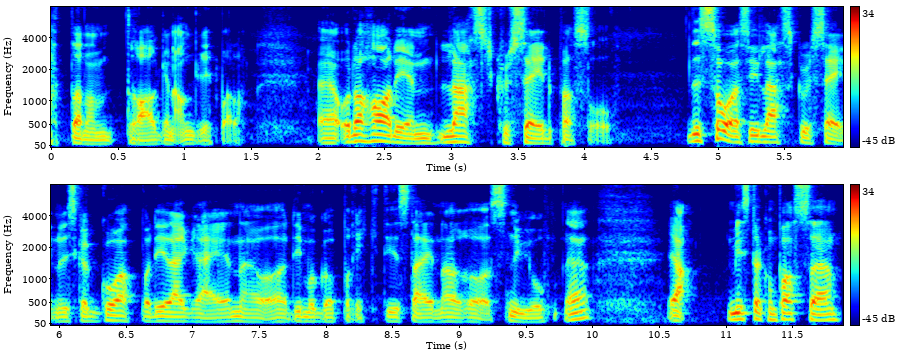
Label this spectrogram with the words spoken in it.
etter den dragen angriper. da. Eh, og da har de en Last Crusade-puzzle. Det så å si Last Crusade når de skal gå på de der greiene, og de må gå på riktige steiner og snu opp. Ja, ja. Mister kompasset.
